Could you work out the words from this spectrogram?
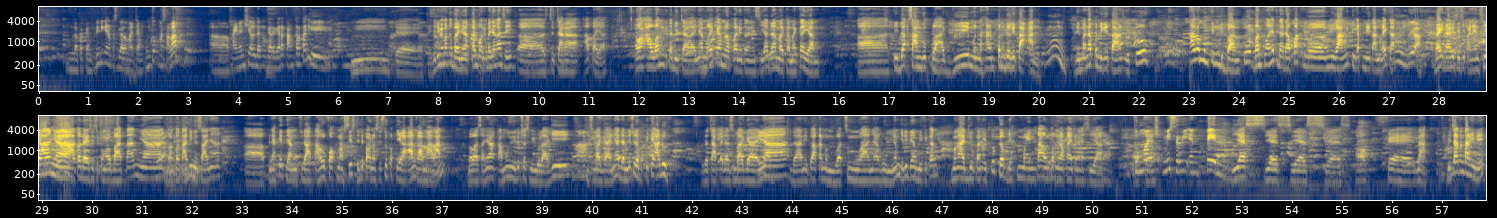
mendapatkan pendidikan apa segala macam untuk masalah uh, financial dan gara-gara kanker tadi. Hmm, oke, oke. Jadi memang kebanyakan, bukan kebanyakan sih, eh, secara apa ya? Orang awam kita bicaranya, mereka yang melakukan euthanasia adalah mereka-mereka yang eh, tidak sanggup lagi menahan penderitaan. Hmm, Di mana penderitaan itu kalau mungkin dibantu, bantuannya tidak dapat mengurangi tingkat penderitaan mereka. Hmm, iya. Baik dari sisi finansialnya Iya. atau dari sisi pengobatannya. Iya. Contoh tadi misalnya uh, penyakit yang sudah tahu prognosis. Jadi prognosis itu perkiraan ramalan bahwasanya kamu hidup seminggu lagi Ah. dan sebagainya dan dia sudah berpikir aduh udah capek dan sebagainya dan itu akan membuat semuanya runyam jadi dia memikirkan mengajukan itu ke pihak pemerintah untuk melakukan euthanasia. Iya. Too Oke. much misery and pain. Yes, yes, yes, yes. Oke. Nah, bicara tentang ini,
